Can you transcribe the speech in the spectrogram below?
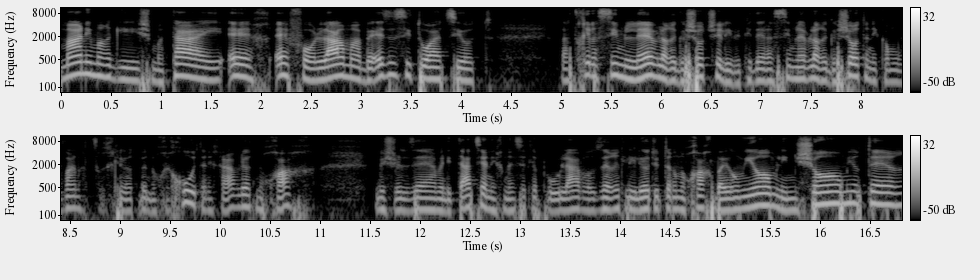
מה אני מרגיש, מתי, איך, איפה, למה, באיזה סיטואציות. להתחיל לשים לב לרגשות שלי, וכדי לשים לב לרגשות אני כמובן צריך להיות בנוכחות, אני חייב להיות נוכח. בשביל זה המדיטציה נכנסת לפעולה ועוזרת לי להיות יותר נוכח ביום-יום, לנשום יותר,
